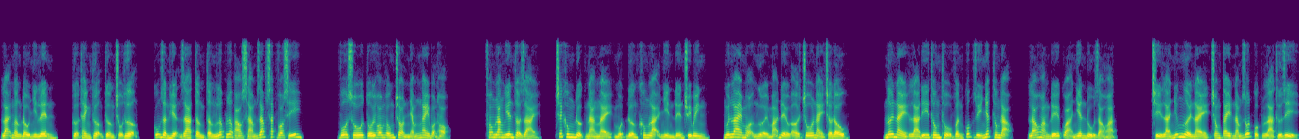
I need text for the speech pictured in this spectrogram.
Lại ngẩng đầu nhìn lên, cửa thành thượng tường chỗ thượng, cũng dần hiện ra tầng tầng lớp lớp áo xám giáp sắt võ sĩ. Vô số tối om ống tròn nhắm ngay bọn họ. Phong lăng yên thở dài, trách không được nàng này một đường không lại nhìn đến truy binh, nguyên lai mọi người mã đều ở chỗ này chờ đâu. Nơi này là đi thông thổ vân quốc duy nhất thông đạo, lão hoàng đế quả nhiên đủ rào hoạt. Chỉ là những người này trong tay nắm rốt cuộc là thứ gì?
